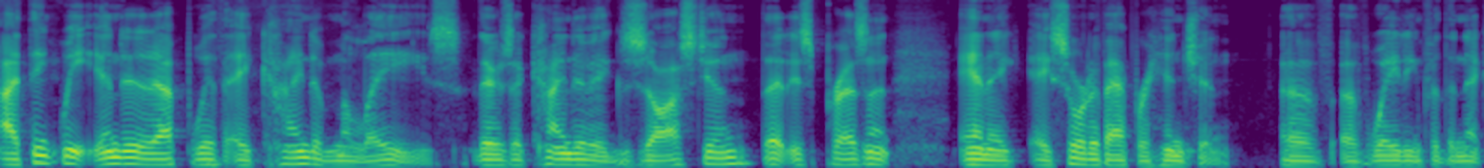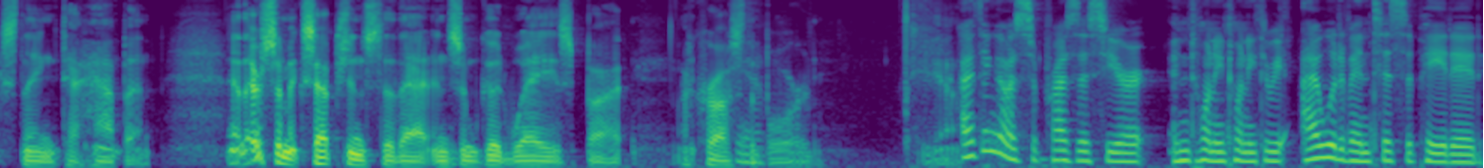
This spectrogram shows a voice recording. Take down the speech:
I think we ended up with a kind of malaise. There's a kind of exhaustion that is present and a, a sort of apprehension of, of waiting for the next thing to happen. And there's some exceptions to that in some good ways, but across the board. Yeah. I think I was surprised this year in 2023. I would have anticipated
